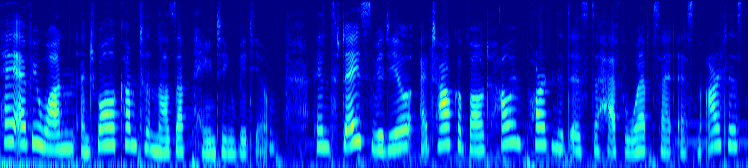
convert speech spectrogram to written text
Hey everyone and welcome to another painting video. In today's video I talk about how important it is to have a website as an artist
